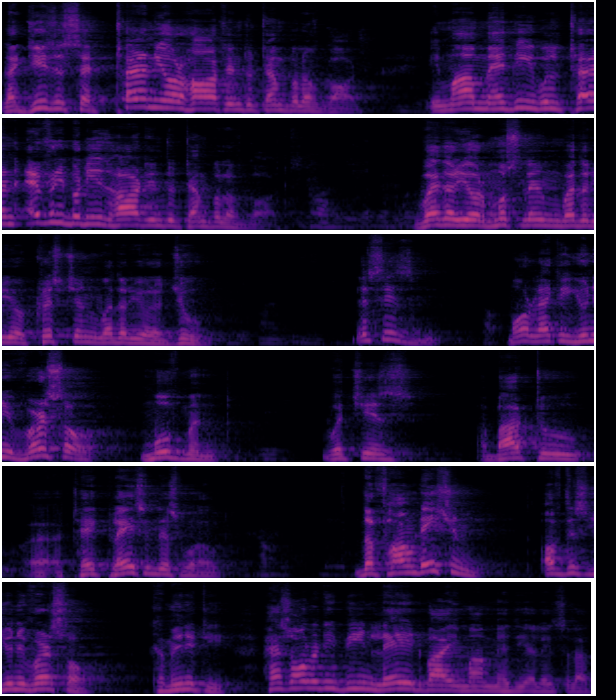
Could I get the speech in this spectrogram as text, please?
turn your heart into God imam Mahdi will turn everybody is heart in temple of God whether your Muslim whether your creator your more like a universal movement which is about to take place in of this universal communities already imam Mahdi علیہ السلات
